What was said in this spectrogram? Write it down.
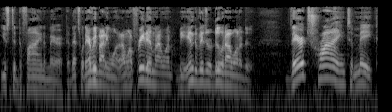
used to define America. That's what everybody wanted. I want freedom and I want to be individual, do what I want to do. They're trying to make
